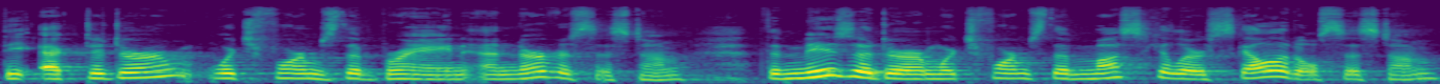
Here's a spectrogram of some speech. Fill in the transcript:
the ectoderm, which forms the brain and nervous system, the mesoderm, which forms the muscular skeletal system,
